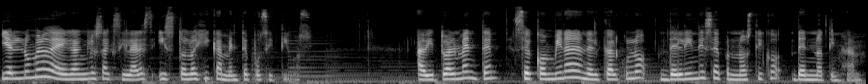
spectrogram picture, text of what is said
y el número de ganglios axilares histológicamente positivos. Habitualmente se combinan en el cálculo del índice pronóstico de Nottingham,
